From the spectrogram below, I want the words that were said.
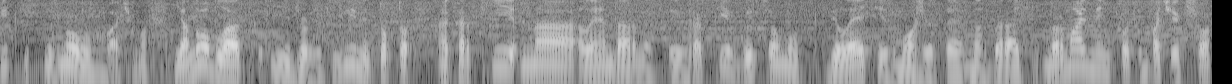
рідкісні. Знову ми бачимо Ян Облак і Джорджо Кійліни. Тобто е, картки на легендарних цих гравців ви в цьому білеті зможете назбирати нормальненько, тим паче, якщо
